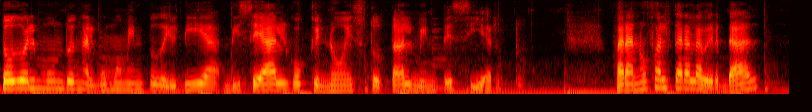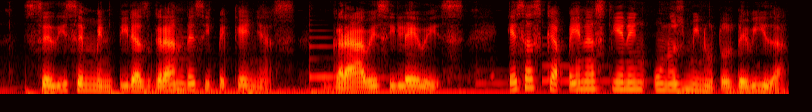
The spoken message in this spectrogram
Todo el mundo en algún momento del día dice algo que no es totalmente cierto. Para no faltar a la verdad, se dicen mentiras grandes y pequeñas, graves y leves, esas que apenas tienen unos minutos de vida,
